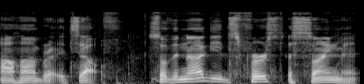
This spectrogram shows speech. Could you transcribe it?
Alhambra itself. So the Nagid's first assignment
